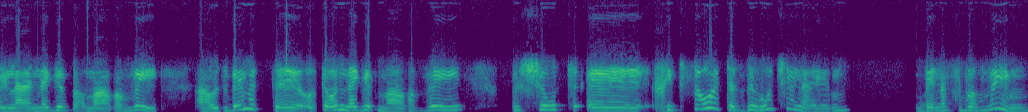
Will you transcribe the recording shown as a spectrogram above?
אלא הנגב המערבי, העוזבים את אותו נגב מערבי פשוט חיפשו את הזהות שלהם בין הסבבים.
